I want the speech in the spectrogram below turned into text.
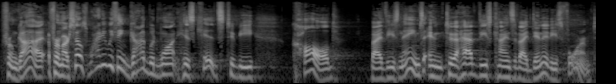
from God, from ourselves, why do we think God would want his kids to be called by these names and to have these kinds of identities formed?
